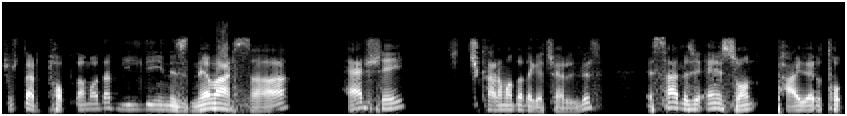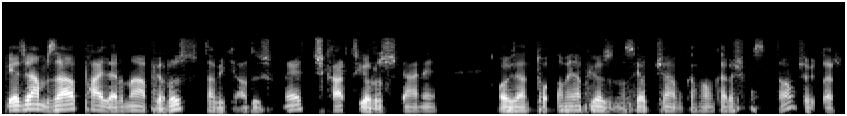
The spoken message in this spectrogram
Çocuklar toplamada bildiğiniz ne varsa her şey çıkarmada da geçerlidir. E sadece en son payları toplayacağımıza payları ne yapıyoruz? Tabii ki adı üstünde çıkartıyoruz. Yani o yüzden toplama yapıyoruz. Nasıl yapacağım? Kafam karışmasın. Tamam mı çocuklar?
